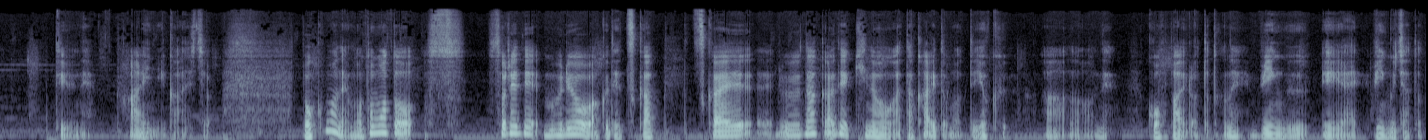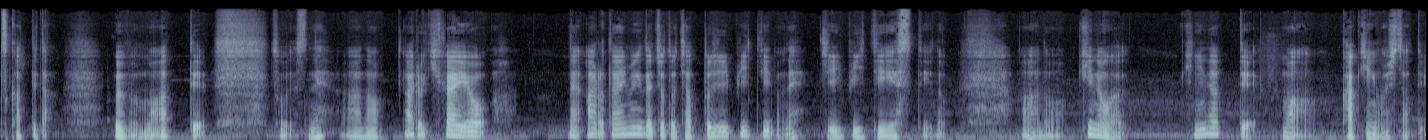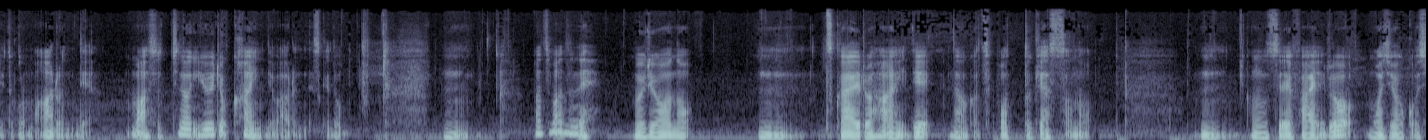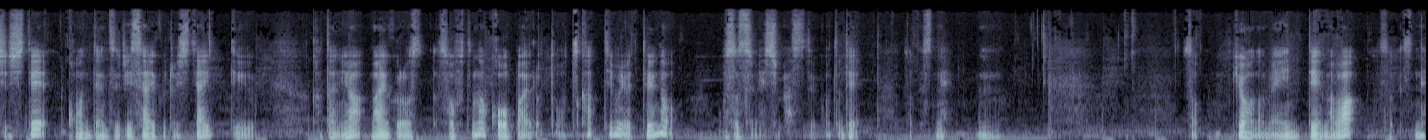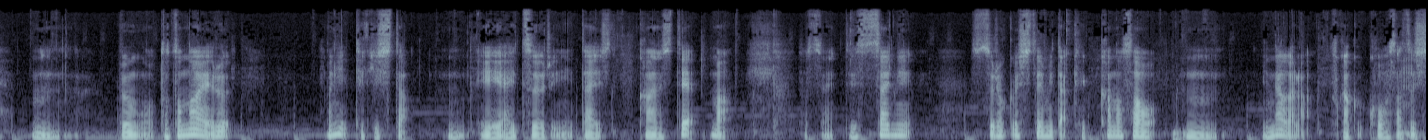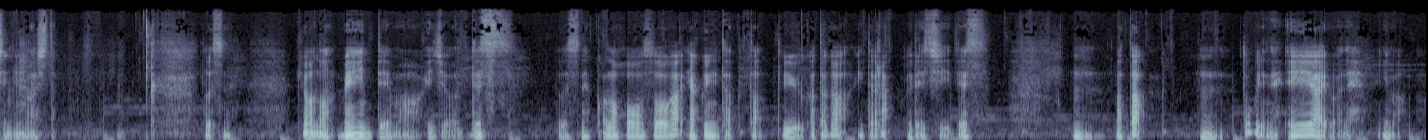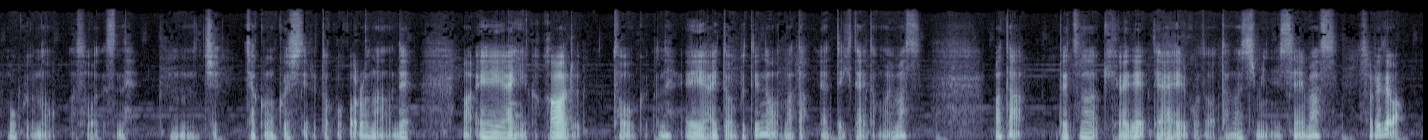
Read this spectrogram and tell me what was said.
ていうね、範囲に関しては。僕もね、もともとそれで無料枠で使使える中で機能が高いと思ってよく、あのね、コーパイロットとかね、Bing AI、Bing チャット使ってた部分もあって、そうですね。あの、ある機会を、ね、あるタイミングでちょっとチャット GPT のね、GPTS っていうの、あの、機能が気になって、まあ、課金をしたというところもあるんで、まあ、そっちの有料会員ではあるんですけど、うん。まずまずね、無料の、うん、使える範囲で、なおかつ、ポッドキャストの、うん、音声ファイルを文字起こししてコンテンツリサイクルしたいっていう方にはマイクロソフトのコーパイロットを使ってみるっていうのをお勧めしますということで、そうですね。うん。そう。今日のメインテーマは、そうですね。うん。文を整えるのに適した、うん、AI ツールに対し関して、まあ、そうですね。実際に出力してみた結果の差を、うん、見ながら深く考察してみました。そうですね。今日のメインテーマは以上です。そうですね。この放送が役に立ったという方がいたら嬉しいです。うん。また、うん。特にね、AI はね、今、僕の、そうですね、うん、着目しているところなので、まあ、AI に関わるトークね、AI トークっていうのをまたやっていきたいと思います。また、別の機会で出会えることを楽しみにしています。それでは。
